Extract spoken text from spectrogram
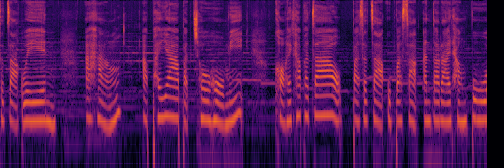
ศจากเวรอาหัง อัพยาปัชโชโหมิ ขอให้ข้าพเจ้า ปราศจากอุปสรรคอันตรายทั้งปว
